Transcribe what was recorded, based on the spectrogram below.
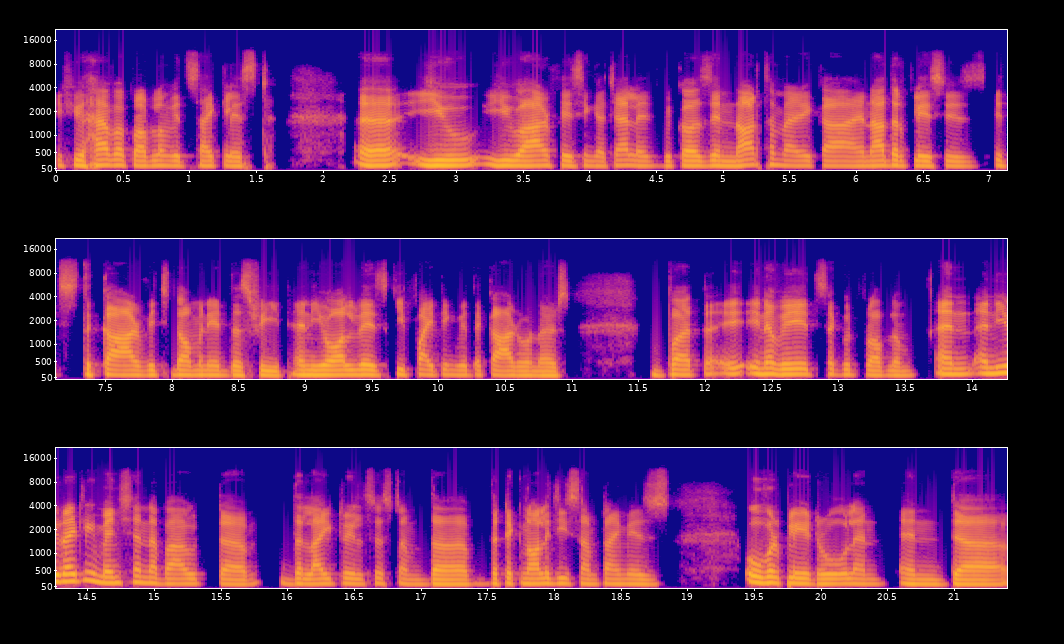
if you have a problem with cyclist uh, you you are facing a challenge because in north america and other places it's the car which dominate the street and you always keep fighting with the car owners but in a way it's a good problem and and you rightly mentioned about uh, the light rail system the the technology sometimes is overplayed role and and uh,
